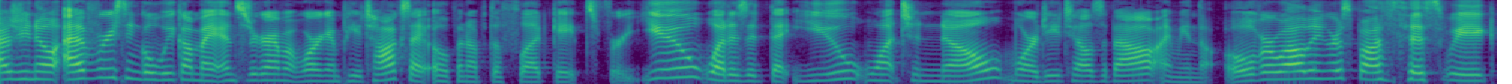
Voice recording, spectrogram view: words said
As you know, every single week on my Instagram at Morgan P Talks, I open up the floodgates for you. What is it that you want to know more details about? I mean, the overwhelming response this week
